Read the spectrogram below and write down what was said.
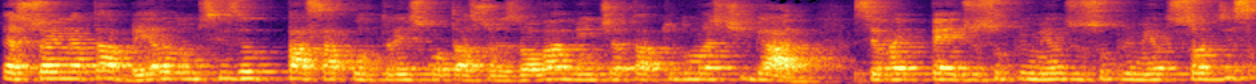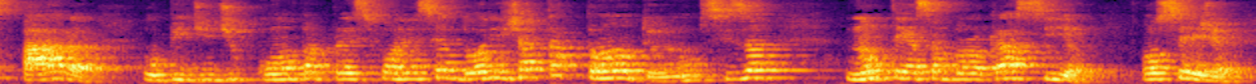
é só ir na tabela, não precisa passar por três cotações novamente, já está tudo mastigado. Você vai pedir os suprimentos, o suprimento só dispara o pedido de compra para esse fornecedor e já está pronto. Ele não precisa, não tem essa burocracia. Ou seja,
